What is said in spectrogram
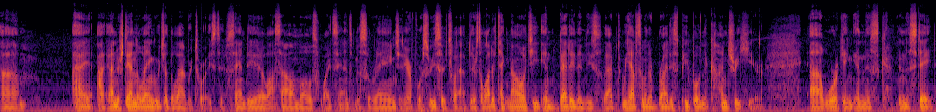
um, I, I understand the language of the laboratories. There's Sandia, Los Alamos, White Sands Missile Range, and Air Force Research Lab. There's a lot of technology embedded in these labs. We have some of the brightest people in the country here uh, working in this in the state.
